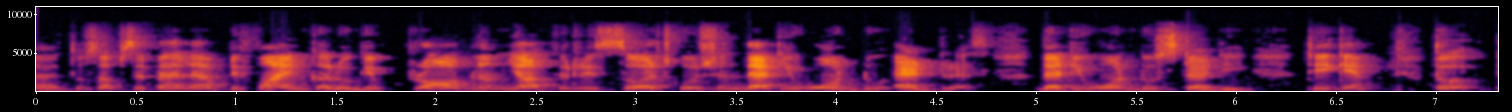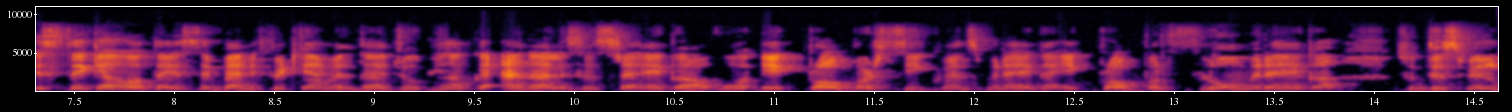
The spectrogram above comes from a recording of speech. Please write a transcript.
है तो सबसे पहले आप define करोगे problem या फिर research question that you want to address, that you want to study. ठीक है तो इससे क्या होता है इससे benefit क्या मिलता है जो भी आपका analysis रहेगा वो एक proper sequence में रहेगा एक proper flow में रहेगा so this will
